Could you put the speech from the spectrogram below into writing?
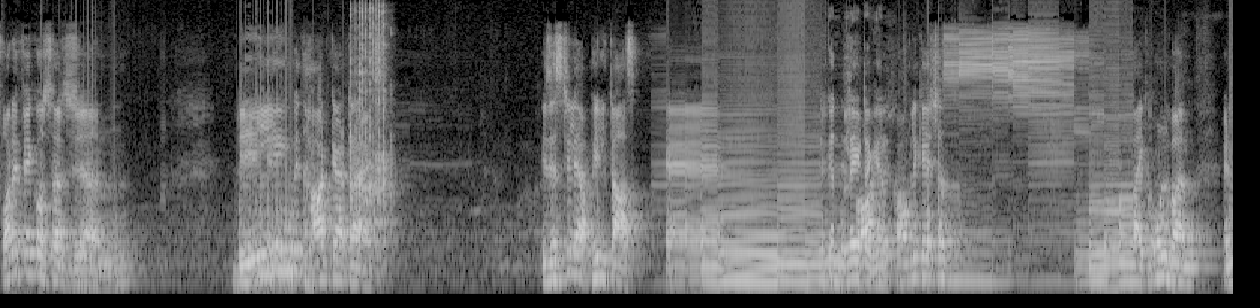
For a phaco surgeon, dealing with hard cataracts is still a uphill task. You can play it again. Complications like Unban and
